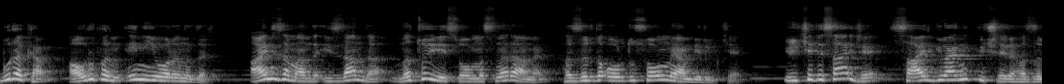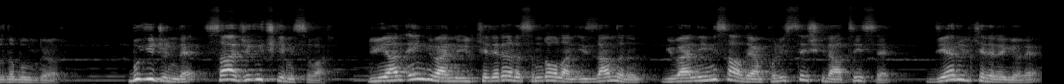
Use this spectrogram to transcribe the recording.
Bu rakam Avrupa'nın en iyi oranıdır. Aynı zamanda İzlanda NATO üyesi olmasına rağmen hazırda ordusu olmayan bir ülke. Ülkede sadece sahil güvenlik güçleri hazırda bulunuyor. Bu gücün de sadece 3 gemisi var. Dünyanın en güvenli ülkeleri arasında olan İzlanda'nın güvenliğini sağlayan polis teşkilatı ise diğer ülkelere göre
